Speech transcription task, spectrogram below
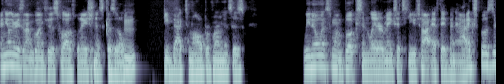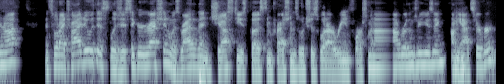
And the only reason I'm going through this whole explanation is because it'll mm. feed back to model performances. We know when someone books and later makes it to Utah if they've been ad exposed or not. And so what I tried to do with this logistic regression was rather than just use post impressions, which is what our reinforcement algorithms are using on the mm-hmm. ad server,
